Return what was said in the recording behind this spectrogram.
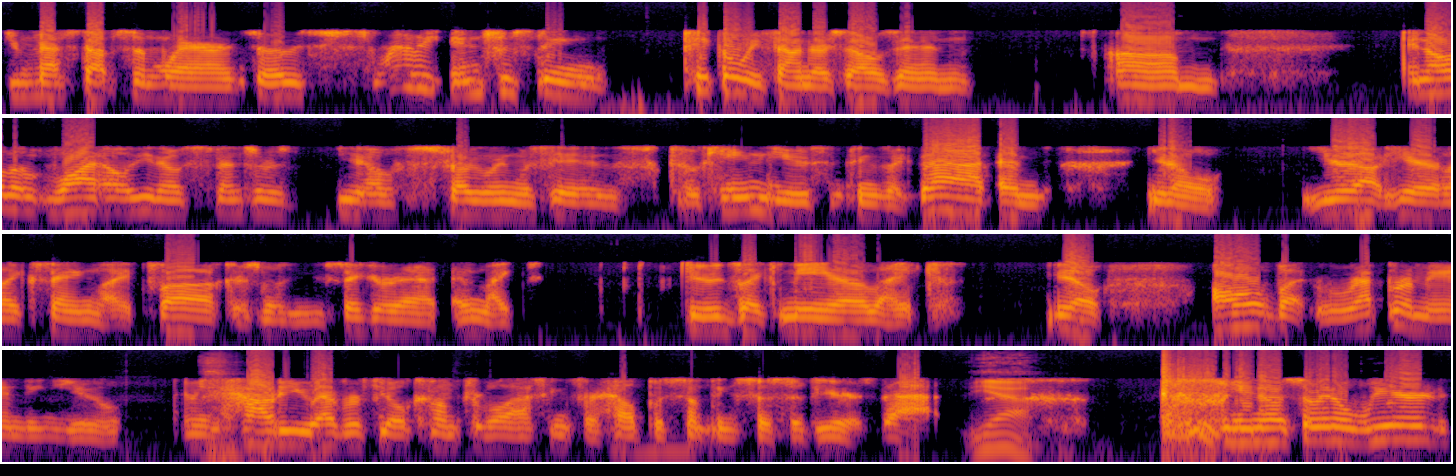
you messed up somewhere. And so it was just really interesting pickle we found ourselves in. Um and all the while you know spencer was you know struggling with his cocaine use and things like that. And you know you're out here like saying like fuck or smoking a cigarette. And like dudes like me are like you know all but reprimanding you i mean how do you ever feel comfortable asking for help with something so severe as that Yeah. you know so in a weird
